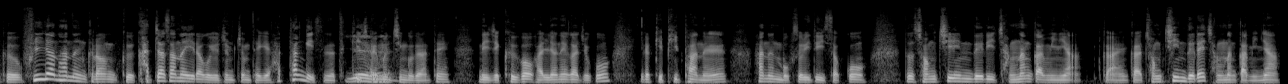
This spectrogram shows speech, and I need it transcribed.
그 훈련하는 그런 그 가짜 사나이라고 요즘 좀 되게 핫한 게 있습니다. 특히 예. 젊은 친구들한테. 근데 이제 그거 관련해 가지고 이렇게 비판을 하는 목소리도 있었고 또 정치인들이 장난감이냐 그러니까 정치인들의 장난감이냐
